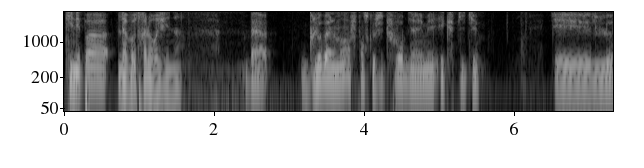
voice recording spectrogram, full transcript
qui n'est pas la vôtre à l'origine? Ben, Globalement, je pense que j'ai toujours bien aimé expliquer. Et le,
